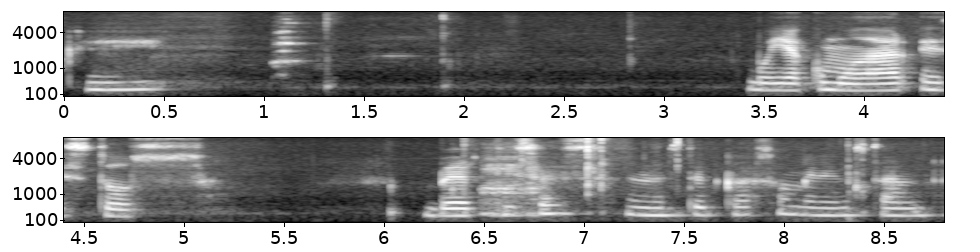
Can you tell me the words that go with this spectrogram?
Okay voy a acomodar estos vértices. En este caso miren están.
